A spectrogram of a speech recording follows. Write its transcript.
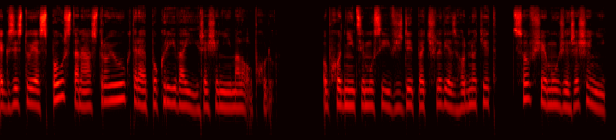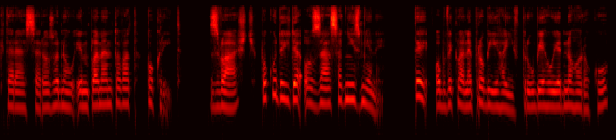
Existuje spousta nástrojů, které pokrývají řešení maloobchodu. Obchodníci musí vždy pečlivě zhodnotit, co vše může řešení, které se rozhodnou implementovat, pokrýt. Zvlášť pokud jde o zásadní změny. Ty obvykle neprobíhají v průběhu jednoho roku,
